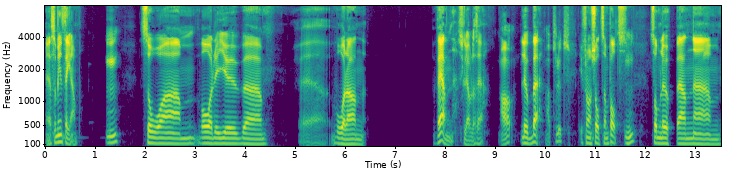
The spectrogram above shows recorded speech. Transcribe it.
eh, som Instagram, mm. så um, var det ju eh, eh, våran vän, skulle jag vilja säga, ja, Lubbe, absolut. ifrån Shots and Pots, Mm. som la upp en, ehm,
